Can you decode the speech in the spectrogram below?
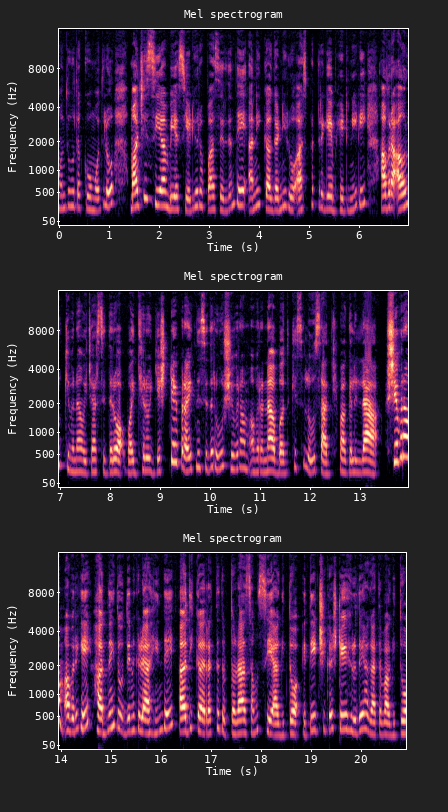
ಹೊಂದುವುದಕ್ಕೂ ಮೊದಲು ಮಾಜಿ ಸಿಎಂ ಬಿಎಸ್ ಯಡಿಯೂರಪ್ಪ ಸೇರಿದಂತೆ ಅನೇಕ ಗಣ್ಯರು ಆಸ್ಪತ್ರೆಗೆ ಭೇಟಿ ನೀಡಿ ಅವರ ಆರೋಗ್ಯವನ್ನು ವಿಚಾರಿಸಿದ್ದರು. ವೈದ್ಯರು ಎಷ್ಟೇ ಪ್ರಯತ್ನಿಸಿದರೂ ಶಿವರಾಮ್ ಅವರನ್ನ ಬದುಕಿಸಲು ಸಾಧ್ಯವಾಗಲಿಲ್ಲ. ಶಿವರಾಮ್ ಅವರಿಗೆ ಹದಿನೈದು ದಿನಗಳ ಹಿಂದೆ ಅಧಿಕ ರಕ್ತದೊತ್ತಡ ಸಮಸ್ಯೆ ಆಗಿತ್ತು. ಇತ್ತೀಚೆಗಷ್ಟೇ ಹೃದಯಾಘಾತವಾಗಿತ್ತು.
